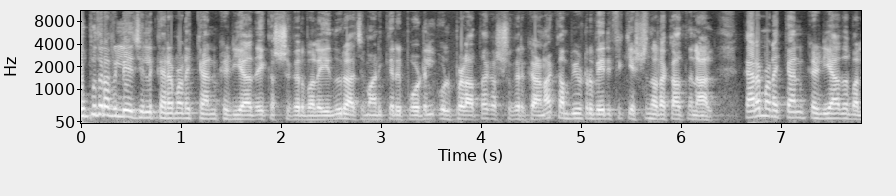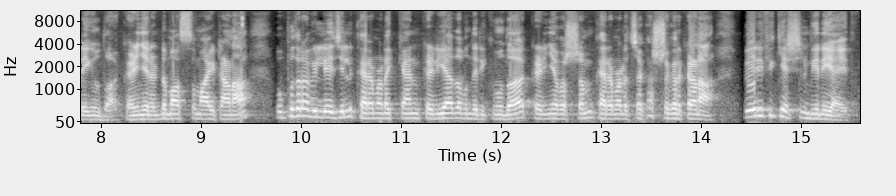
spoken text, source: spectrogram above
ഉപ്പുതറ വില്ലേജിൽ കരമടയ്ക്കാൻ കഴിയാതെ കർഷകർ വലയുന്നു. രാജമാണിക്യ റിപ്പോർട്ടിൽ ഉൾപ്പെടാത്ത കർഷകർക്കാണ് കമ്പ്യൂട്ടർ വെരിഫിക്കേഷൻ നടക്കാത്തതിനാൽ കരമടയ്ക്കാൻ കഴിയാതെ വലയുന്നത്. കഴിഞ്ഞ രണ്ടു മാസമായിട്ടാണ് ഉപ്പുതറ വില്ലേജിൽ കരമടയ്ക്കാൻ കഴിയാതെ വന്നിരിക്കുന്നത്. കഴിഞ്ഞ വർഷം കരമടച്ച കർഷകർക്കാണ് വെരിഫിക്കേഷൻ വിനയായത്.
